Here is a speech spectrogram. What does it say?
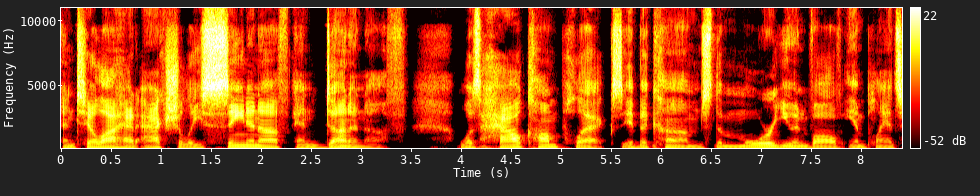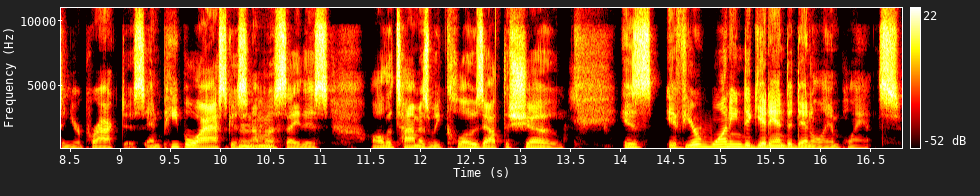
until I had actually seen enough and done enough was how complex it becomes the more you involve implants in your practice. And people ask us, mm-hmm. and I'm going to say this all the time as we close out the show, is if you're wanting to get into dental implants,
